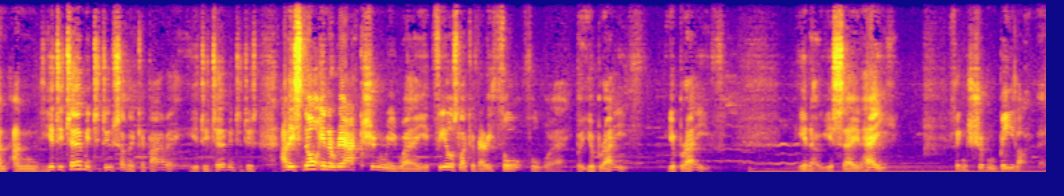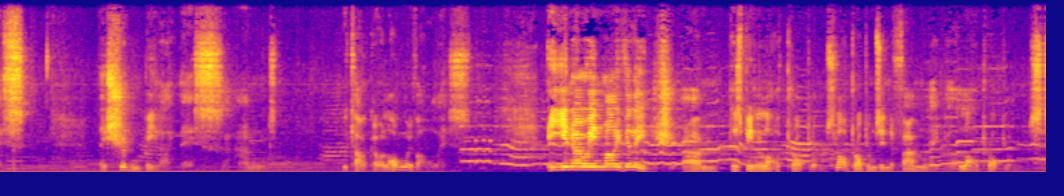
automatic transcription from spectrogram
And and you're determined to do something about it. You're determined to do, and it's not in a reactionary way. It feels like a very thoughtful way. But you're brave. You're brave. You know, you're saying, hey, things shouldn't be like this. They shouldn't be like this, and we can't go along with all this." you know, in my village, um, there's been a lot of problems, a lot of problems in the family, a lot of problems.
